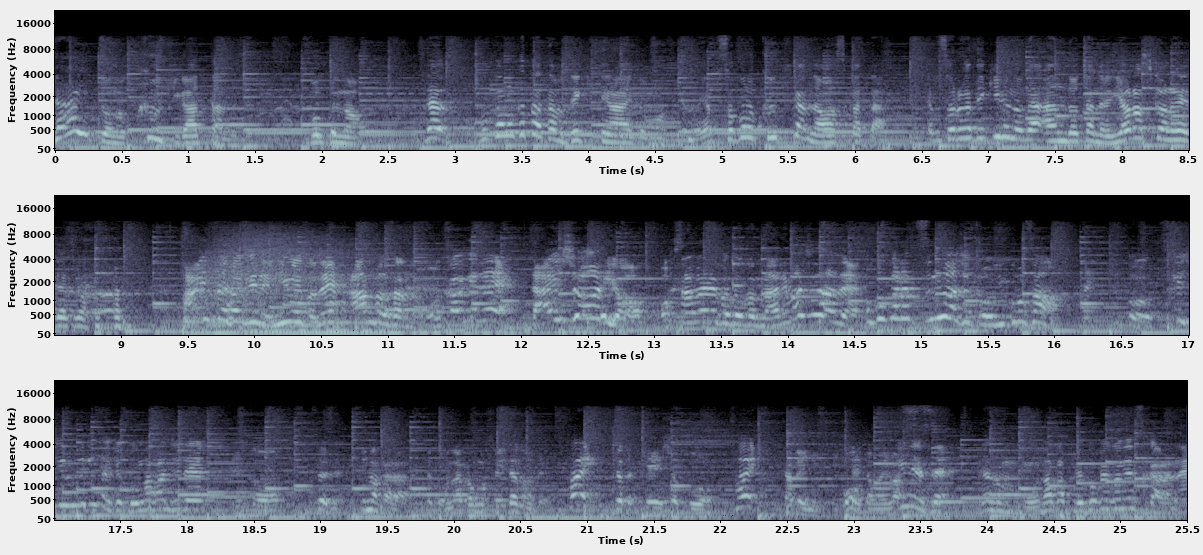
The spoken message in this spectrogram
ライトの空気があったんですよ僕の。だ他の方は多分できてないと思うんですけどやっぱそこの空気感の合わせ方やっぱそれができるのが安藤チャンネル。よろしくお願いいたします。はい、というわけで見事ね、安藤さんのおかげで大勝利を収めることとなりましたので、ここから次はちょっと荻窪さん、ちょっとスケジュール的にはちょっとどんな感じで、えっと、そうですね、今からちょっとお腹も空いたので、はい、ちょっと軽食をはい、食べに行きたいと思います。いいですね、皆さんもお腹ペコペコですからね、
